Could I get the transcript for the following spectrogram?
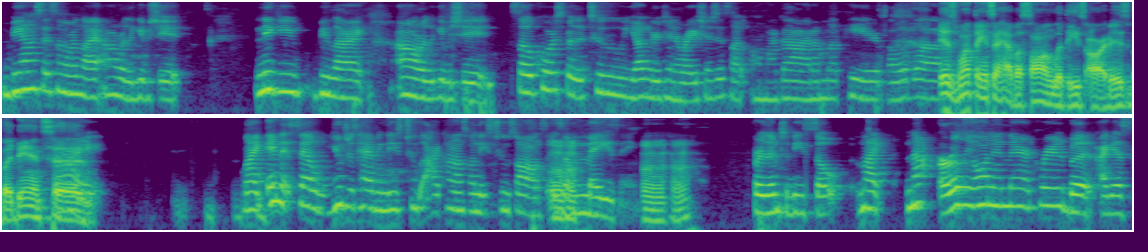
Beyonce somewhere like, I don't really give a shit. Nicki be like, I don't really give a shit. So of course, for the two younger generations, it's like, oh my god, I'm up here, blah blah blah. it's one thing to have a song with these artists, but then to Right. Like in itself, you just having these two icons on these two songs is Mhm. amazing Mhm. for them to be so like not early on in their career, but I guess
